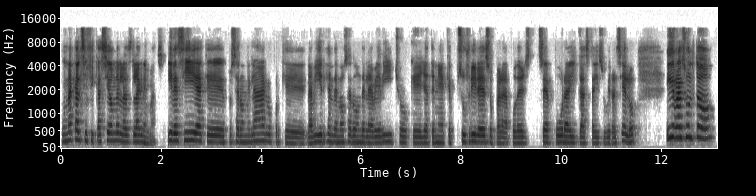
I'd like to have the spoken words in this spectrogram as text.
una calcificación de las lágrimas. Y decía que pues era un milagro porque la Virgen de no sé dónde le había dicho que ella tenía que sufrir eso para poder ser pura y casta y subir al cielo. Y resultó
